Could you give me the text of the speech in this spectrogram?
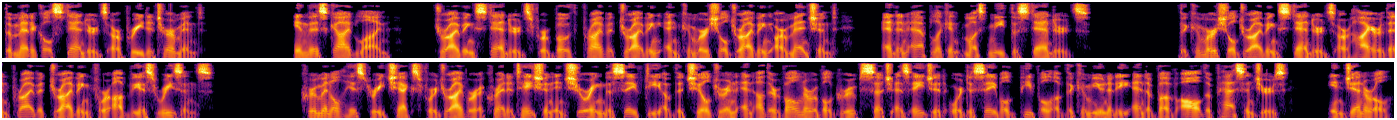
the medical standards are predetermined. In this guideline, driving standards for both private driving and commercial driving are mentioned, and an applicant must meet the standards. The commercial driving standards are higher than private driving for obvious reasons. Criminal history checks for driver accreditation ensuring the safety of the children and other vulnerable groups such as aged or disabled people of the community and above all the passengers, in general,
